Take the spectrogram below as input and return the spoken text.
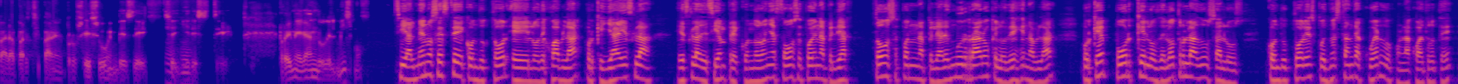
para participar en el proceso en vez de seguir este, renegando del mismo. Sí, al menos este conductor eh, lo dejó hablar, porque ya es la, es la de siempre. Con Noroñas todos se pueden a pelear, todos se ponen a pelear. Es muy raro que lo dejen hablar ¿Por qué? Porque los del otro lado, o sea, los conductores, pues no están de acuerdo con la 4T,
